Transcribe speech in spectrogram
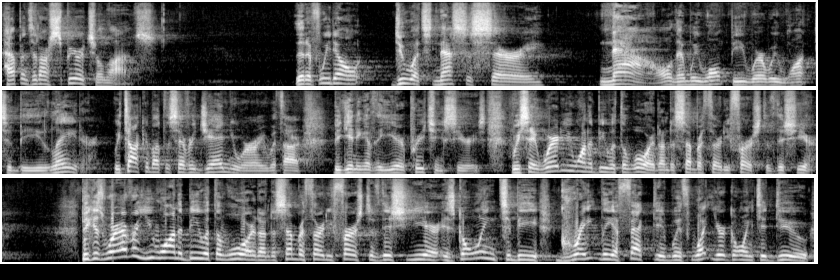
happens in our spiritual lives. That if we don't do what's necessary now, then we won't be where we want to be later. We talk about this every January with our beginning of the year preaching series. We say, Where do you want to be with the Lord on December 31st of this year? Because wherever you want to be with the Lord on December 31st of this year is going to be greatly affected with what you're going to do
